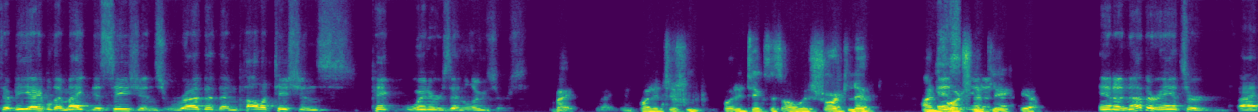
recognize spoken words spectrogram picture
to be able to make decisions rather than politicians pick winners and losers. Right, right. And politician politics is always short-lived, unfortunately. And, yeah. And another answer, I,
